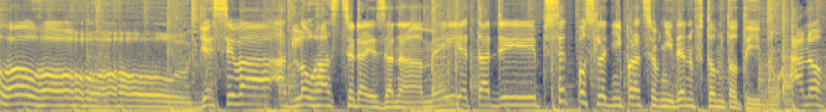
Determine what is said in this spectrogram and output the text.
Ho, ho, ho, ho. Děsivá a dlouhá středa je za námi. Je tady předposlední pracovní den v tomto týdnu. Ano,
